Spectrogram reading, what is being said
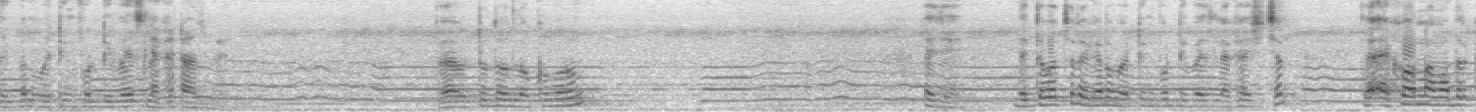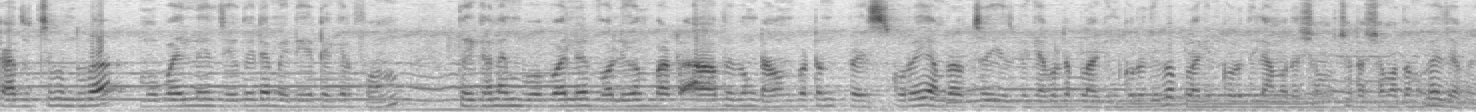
দেখবেন ওয়েটিং ফর ডিভাইস লেখাটা আসবে। তো একটু তো লক্ষ্য করুন। এই যে, দেখতে পাচ্ছেন এখানে ওয়েটিং ফর ডিভাইস লেখা এসেছেন তো এখন আমাদের কাজ হচ্ছে বন্ধুরা মোবাইলে যেহেতু এটা মিডিয়াটেকের ফোন তো এখানে মোবাইলের ভলিউম বাট আপ এবং ডাউন বাটন প্রেস করেই আমরা হচ্ছে ইউএসবি কেবলটা প্লাগ ইন করে দিব। প্লাগ ইন করে দিলে আমাদের সমস্যাটার সমাধান হয়ে যাবে।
